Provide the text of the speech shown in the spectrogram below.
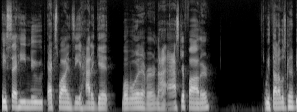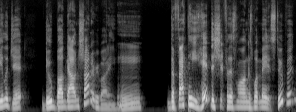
He said he knew X, Y, and Z how to get well, whatever. And I asked your father. We thought it was gonna be legit. Dude bugged out and shot everybody. Mm, The fact that he hid this shit for this long is what made it stupid.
